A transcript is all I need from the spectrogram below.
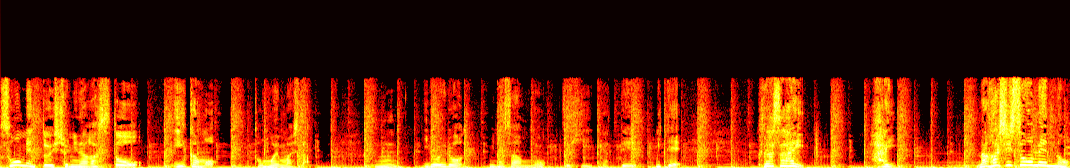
そうめんと一緒に流すといいかもと思いました。うんいろいろ皆さんもぜひやってみてください。はい。流しそうめんの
